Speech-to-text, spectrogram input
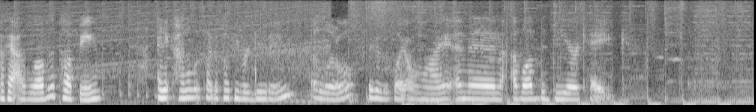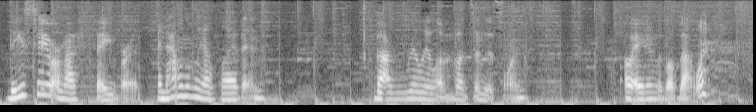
Okay, I love the puppy. And it kind of looks like the puppy we're getting a little because it's like all white. And then I love the deer cake. These two are my favorite. And that one's only 11. But I really love what's in this one. Oh, Ayden would love that one.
